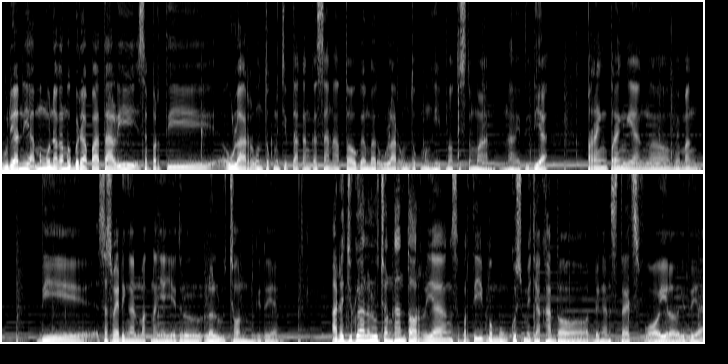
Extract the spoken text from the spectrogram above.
Kemudian ya menggunakan beberapa tali seperti ular untuk menciptakan kesan atau gambar ular untuk menghipnotis teman. Nah, itu dia prank-prank yang uh, memang di sesuai dengan maknanya yaitu lelucon gitu ya. Ada juga lelucon kantor yang seperti membungkus meja kantor dengan stretch foil gitu ya.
